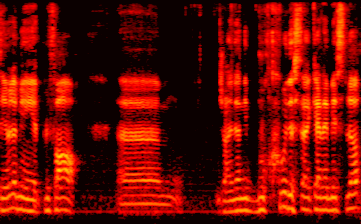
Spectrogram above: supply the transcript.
C'est un de mes plus forts. Euh, j'en ai donné beaucoup de ce cannabis-là.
